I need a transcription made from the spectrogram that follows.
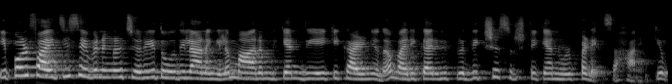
ഇപ്പോൾ ഫൈവ് ജി സേവനങ്ങൾ ചെറിയ തോതിലാണെങ്കിലും ആരംഭിക്കാൻ വി ഐക്ക് കഴിഞ്ഞത് വരിക്കാരിൽ പ്രതീക്ഷ സൃഷ്ടിക്കാൻ ഉൾപ്പെടെ സഹായിക്കും.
